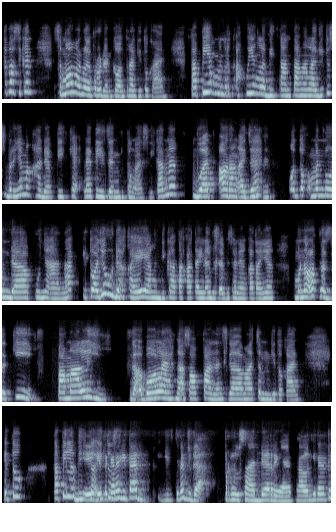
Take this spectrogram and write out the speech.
Itu pasti kan semua menuai pro dan kontra gitu kan. Tapi yang menurut aku yang lebih tantangan lagi tuh sebenarnya menghadapi kayak netizen gitu gak sih? Karena buat orang aja mm -hmm untuk menunda punya anak itu aja udah kayak yang dikata-katain abis-abisan yang katanya menolak rezeki, pamali, nggak boleh nggak sopan dan segala macem gitu kan. Itu tapi lebih ya, ke gitu, itu karena kita kita juga perlu sadar ya kalau kita itu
